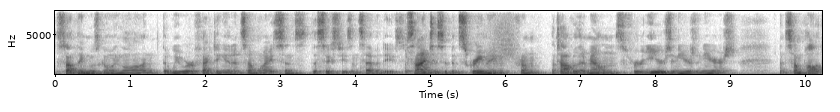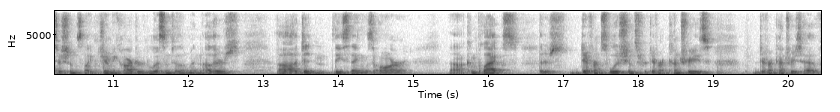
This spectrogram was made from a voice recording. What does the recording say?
something was going on, that we were affecting it in some way since the 60s and 70s. Scientists have been screaming from the top of their mountains for years and years and years. Some politicians, like Jimmy Carter, listened to them, and others uh, didn't. These things are uh, complex. There's different solutions for different countries. Different countries have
